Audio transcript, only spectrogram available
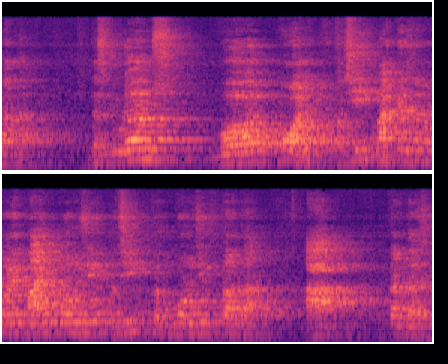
હતા. ધ સ્ટુડન્ટ્સ વોર કોલ પછી વાક્ય પ્રમાણે બાય મૂકવાનું છે. પછી મૂકવાનું છે કરતા. આ કરતા છે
